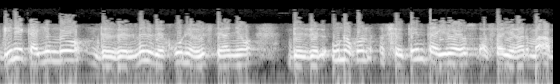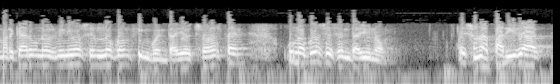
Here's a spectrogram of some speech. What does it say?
viene cayendo desde el mes de junio de este año, desde el 1,72 hasta llegar a marcar unos mínimos en 1,58, hasta en 1,61. Es una paridad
